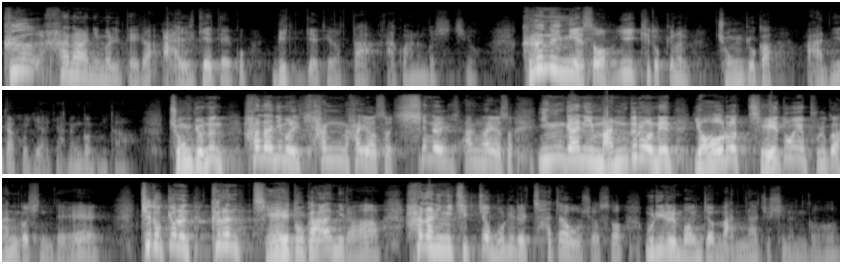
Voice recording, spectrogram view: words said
그 하나님을 내가 알게 되고 믿게 되었다라고 하는 것이지요. 그런 의미에서 이 기독교는 종교가 아니라고 이야기하는 겁니다. 종교는 하나님을 향하여서 신을 향하여서 인간이 만들어낸 여러 제도에 불과한 것인데 기독교는 그런 제도가 아니라 하나님이 직접 우리를 찾아오셔서 우리를 먼저 만나 주시는 것.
